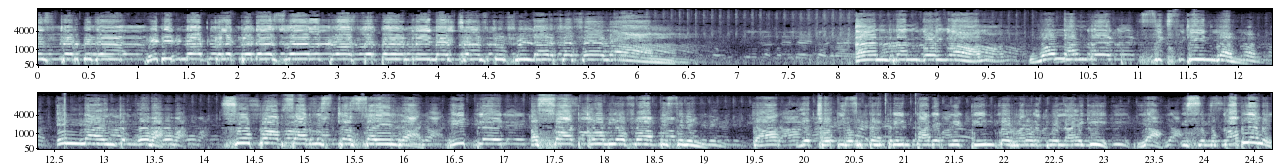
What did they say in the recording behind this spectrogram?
Mr. Vijay. He did not collect it as well. Cross the boundary. Next chance to fielder for four run. And run going on. 116 run in ninth over. Superb shot, Mr. Sain Rai. He played a short cameo for this inning. क्या ये छोटी सी बेहतरीन पारी अपनी टीम को रंगत में लाएगी या इस मुकाबले में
